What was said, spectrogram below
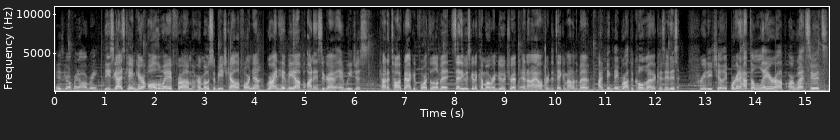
his girlfriend Aubrey. These guys came here all the way from Hermosa Beach, California. Ryan hit me up on Instagram and we just kind of talked back and forth a little bit, said he was gonna come over and do a trip and I offered to take him out on the boat. I think they brought the cold weather because it is pretty chilly. We're gonna have to layer up our wetsuits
